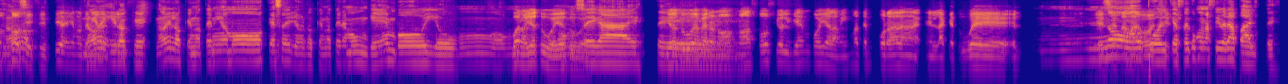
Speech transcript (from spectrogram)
O No, si existía, yo no tenía No, el y alcance. que, no, y los que no teníamos, qué sé yo, los que no teníamos un Game Boy o un, o un- Bueno, yo tuve, yo un tuve. Sega, este. Yo tuve, pero no, no asocio el Game Boy a la misma temporada en la que tuve el. Mm, No, porque fue como una fibra aparte.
